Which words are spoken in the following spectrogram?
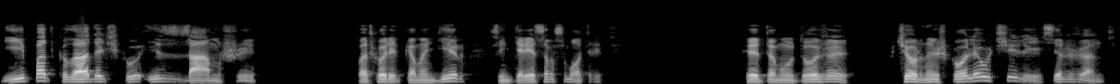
и подкладочку из замши. Подходит командир, с интересом смотрит. Этому тоже в черной школе учили, сержант.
